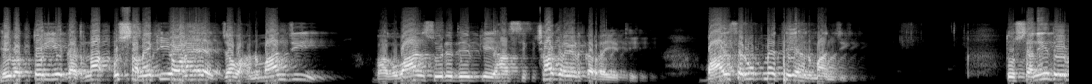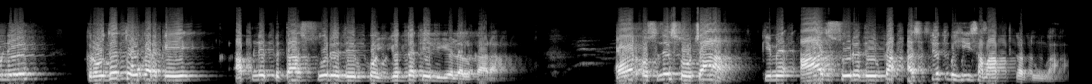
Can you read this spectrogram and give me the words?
हे भक्तों, ये घटना उस समय की और है जब हनुमान जी भगवान सूर्यदेव के यहाँ शिक्षा ग्रहण कर रहे थे। बाल स्वरूप में थे हनुमान जी। तो शनिदेव ने क्रोधित होकर के अपने पिता सूर्यदेव को युद्ध के लिए ललकारा। और उसने सोचा कि मैं आज सूर्यदेव का अस्तित्व ही समाप्त कर दूँगा।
